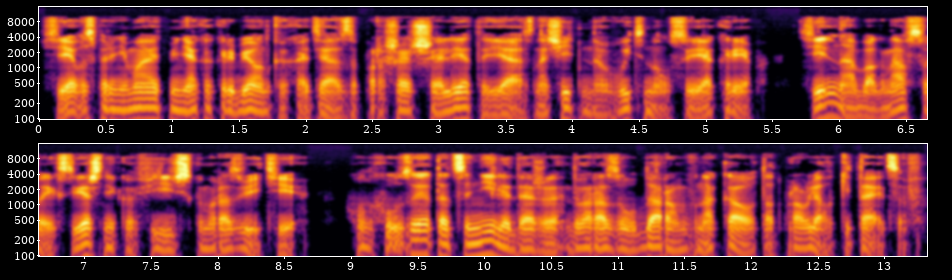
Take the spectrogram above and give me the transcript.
все воспринимают меня как ребенка, хотя за прошедшее лето я значительно вытянулся и окреп, сильно обогнав своих сверстников в физическом развитии. Хунхузы это оценили, даже два раза ударом в нокаут отправлял китайцев.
